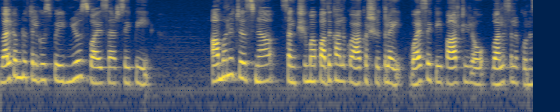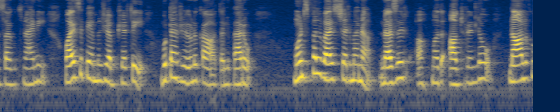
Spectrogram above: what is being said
Welcome to Telugu speed news YSRCP. అమలు చేసిన సంక్షేమ పథకాలకు ఆకర్షితులై వైసీపీ పార్టీలో వలసలు కొనసాగుతున్నాయని వైసీపీ ఎమ్మెల్యే అభ్యర్థి బుట్ట రేణుక తెలిపారు. Municipal vice chairman Nazir Ahmed ఆధ్వర్యంలో నాలుగు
